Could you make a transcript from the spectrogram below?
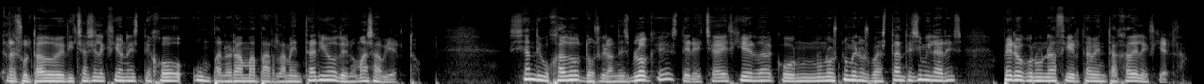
El resultado de dichas elecciones dejó un panorama parlamentario de lo más abierto. Se han dibujado dos grandes bloques, derecha e izquierda, con unos números bastante similares, pero con una cierta ventaja de la izquierda.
